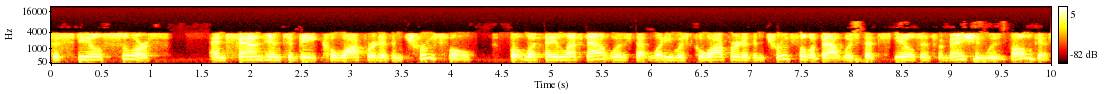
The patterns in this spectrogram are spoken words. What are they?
to Steele's source and found him to be cooperative and truthful. But what they left out was that what he was cooperative and truthful about was that Steele's information was bogus.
